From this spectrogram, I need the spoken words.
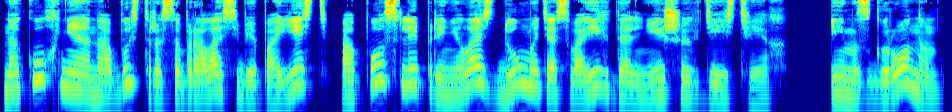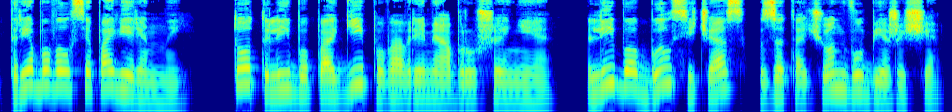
На кухне она быстро собрала себе поесть, а после принялась думать о своих дальнейших действиях. Им с Гроном требовался поверенный. Тот либо погиб во время обрушения, либо был сейчас заточен в убежище.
